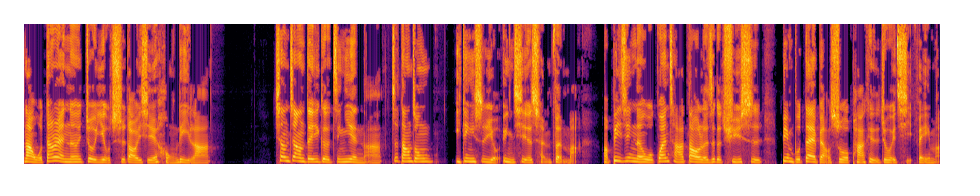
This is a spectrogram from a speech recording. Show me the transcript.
那我当然呢，就也有吃到一些红利啦。像这样的一个经验啊，这当中一定是有运气的成分嘛。啊，毕竟呢，我观察到了这个趋势，并不代表说 Parkes 就会起飞嘛。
